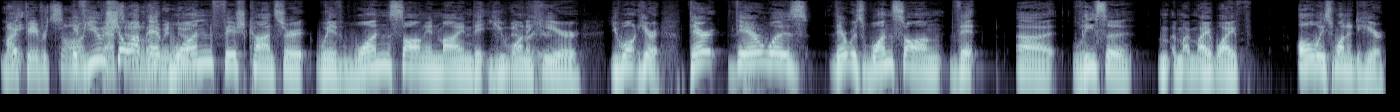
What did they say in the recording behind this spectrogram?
My If- favorite song. If you show up at window. one Phish concert with one song in mind that you You'll want to hear hear, you won't hear it. There, there Yeah. was there was one song that uh, Lisa, my, my wife, always wanted to hear.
